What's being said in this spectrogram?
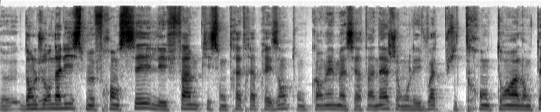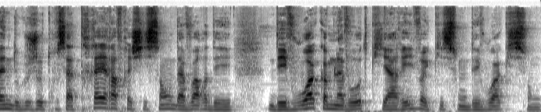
Euh, dans le journalisme français, les femmes qui sont très très présentes ont quand même un certain âge. On les voit depuis 30 ans à l'antenne. Donc je trouve ça très rafraîchissant d'avoir des, des voix comme la vôtre qui arrivent, qui sont des voix qui sont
